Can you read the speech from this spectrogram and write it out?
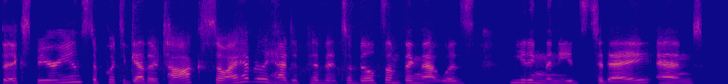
the experience to put together talks. So I have really had to pivot to build something that was meeting the needs today and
